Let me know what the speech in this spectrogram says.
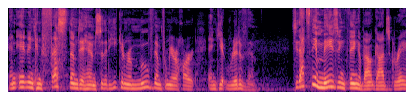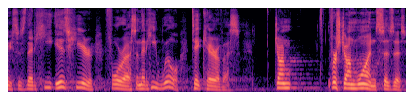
and, and, and confess them to Him so that He can remove them from your heart and get rid of them. See, that's the amazing thing about God's grace is that He is here for us and that He will take care of us. John 1 John 1 says this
